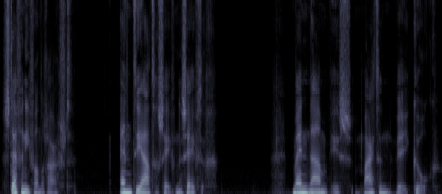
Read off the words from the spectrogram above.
Stephanie van der Harst en Theater 77. Mijn naam is Maarten W. Kulk.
